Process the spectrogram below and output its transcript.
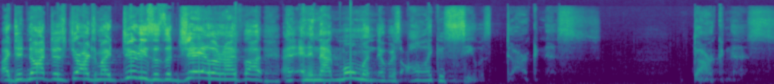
I did not discharge my duties as a jailer. And I thought, and, and in that moment, there was all I could see was darkness, darkness,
